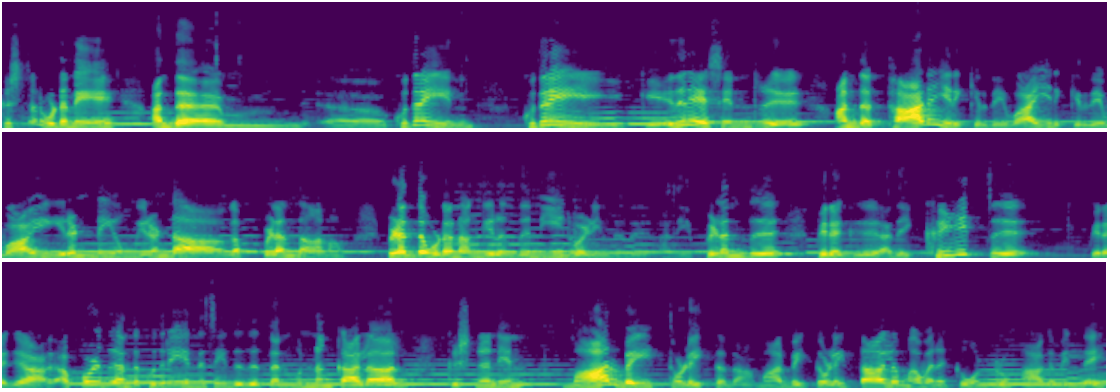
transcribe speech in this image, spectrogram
கிருஷ்ணர் உடனே அந்த குதிரையின் குதிரைக்கு எதிரே சென்று அந்த தாடை இருக்கிறதே வாய் இருக்கிறதே வாய் இரண்டையும் இரண்டாக பிளந்தானாம். பிளந்தவுடன் அங்கிருந்து நீர் வழிந்தது. அதை பிளந்து பிறகு அதை கிழித்து பிறகு அப்பொழுது அந்த குதிரை என்ன செய்தது? தன் முன்னங்காலால் கிருஷ்ணனின் மார்பை தொலைத்ததாம் மார்பை தொலைத்தாலும் அவனுக்கு ஒன்றும் ஆகவில்லை.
